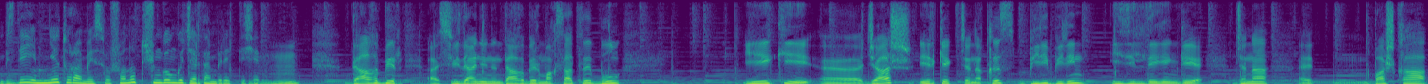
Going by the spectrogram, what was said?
Бизде эмне туура эмес ошону түшүнгөнгө жардам берет дешет. Дагы бир свиданиянын дагы бир максаты бул эки жаш эркек жана кыз бири бирин изилдегенге жана э, башка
